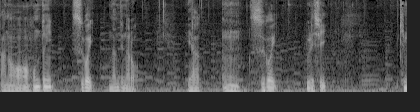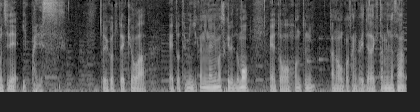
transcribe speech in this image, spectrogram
あのー、本当にすごい何て言うんだろう。いやうんすごい嬉しい気持ちでいっぱいです。ということで今日は、えーと、手短になりますけれども、えーと、本当にあのご参加いただけた皆さん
